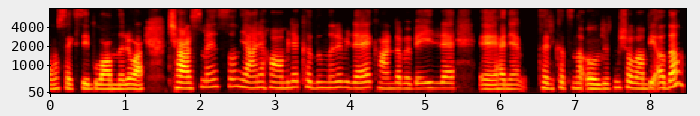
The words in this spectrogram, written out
onu seksi bulanları var. Charles Manson yani hamile kadınları bile karnında bebeğiyle e, hani tarikatını öldürtmüş olan bir adam.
